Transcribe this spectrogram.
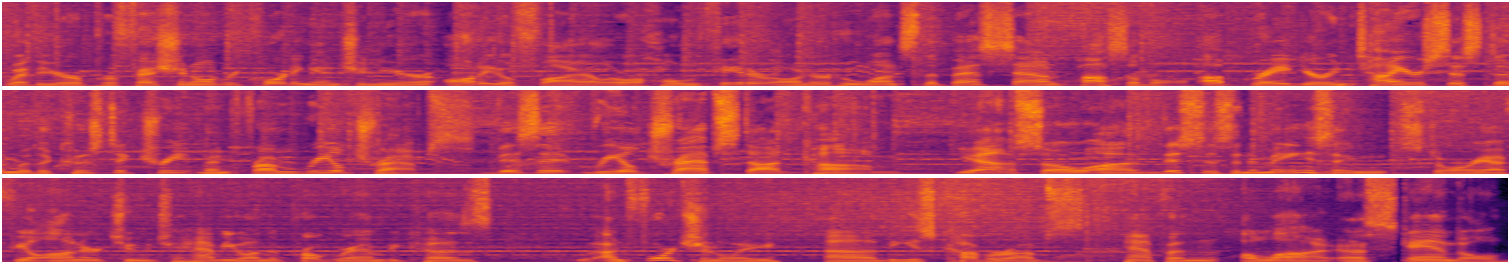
Whether you're a professional recording engineer, audiophile, or home theater owner who wants the best sound possible, upgrade your entire system with acoustic treatment from Real Traps. Visit realtraps.com. Yeah, so uh, this is an amazing story. I feel honored to to have you on the program because, unfortunately, uh, these cover-ups happen a lot. A scandal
